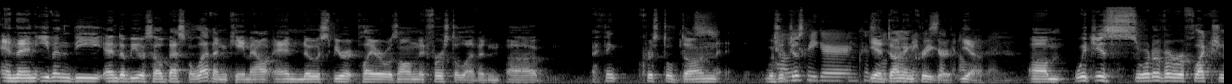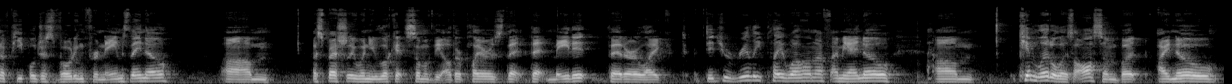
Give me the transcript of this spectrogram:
and then even the NWSL Best Eleven came out, and no Spirit player was on the first eleven. Uh, I think Crystal Dunn was it just Krieger and Crystal yeah Dunn and Krieger yeah, um, which is sort of a reflection of people just voting for names they know. Um, especially when you look at some of the other players that that made it that are like, did you really play well enough? I mean, I know um, Kim Little is awesome, but I know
